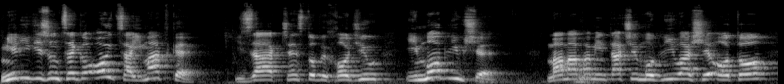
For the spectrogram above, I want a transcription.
Mieli wierzącego ojca i matkę. Izaak często wychodził i modlił się. Mama, pamiętacie, modliła się o to,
